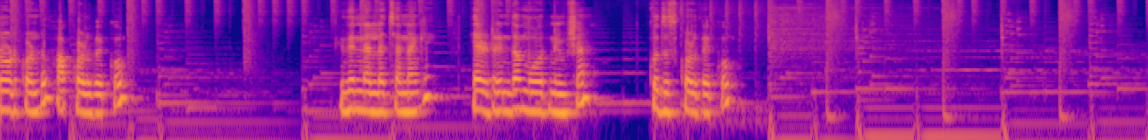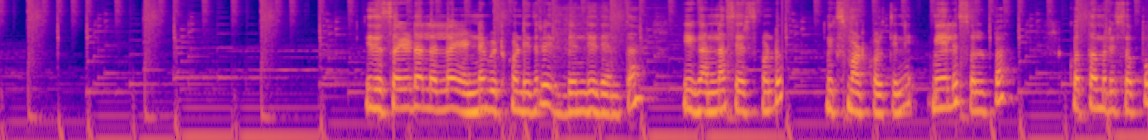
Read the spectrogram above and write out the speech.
ನೋಡಿಕೊಂಡು ಹಾಕ್ಕೊಳ್ಬೇಕು ಇದನ್ನೆಲ್ಲ ಚೆನ್ನಾಗಿ ಎರಡರಿಂದ ಮೂರು ನಿಮಿಷ ಕುದಿಸ್ಕೊಳ್ಬೇಕು. ಇದು ಸೈಡಲ್ಲೆಲ್ಲ ಎಣ್ಣೆ ಬಿಟ್ಕೊಂಡಿದ್ರೆ ಇದು ಬೆಂದಿದೆ ಅಂತ. ಈಗ ಅನ್ನ ಸೇರಿಸ್ಕೊಂಡು ಮಿಕ್ಸ್ ಮಾಡ್ಕೊಳ್ತೀನಿ. ಮೇಲೆ ಸ್ವಲ್ಪ ಕೊತ್ತಂಬರಿ ಸೊಪ್ಪು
